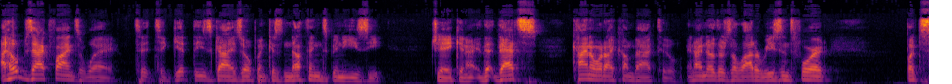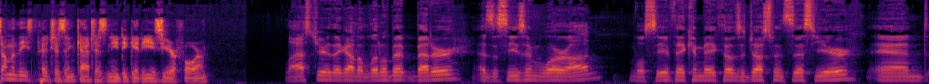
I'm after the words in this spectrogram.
I hope Zac finds a way to, to get these guys open because nothing's been easy, Jake. And I, th- that's kind of what I come back to. And I know there's a lot of reasons for it, but some of these pitches and catches need to get easier for him. Last year they got a little bit better as the season wore on. We'll see if they can make those adjustments this year. And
